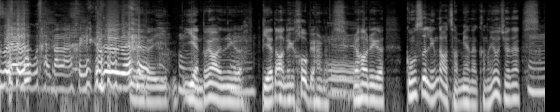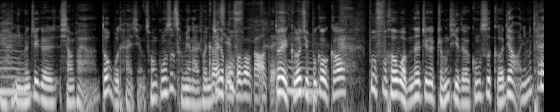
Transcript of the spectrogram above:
子。五彩斑斓黑。对对对对眼都要那个嗯。别到那个后边儿呢。嗯。然后这个公司领导层面呢，可能又觉得，嗯哎呀，你们这个想法呀都不太行。从公司层面来说，你这格局个不够高，对。对格局不嗯够高，不符合我们的这个整体的公司格调。你们太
